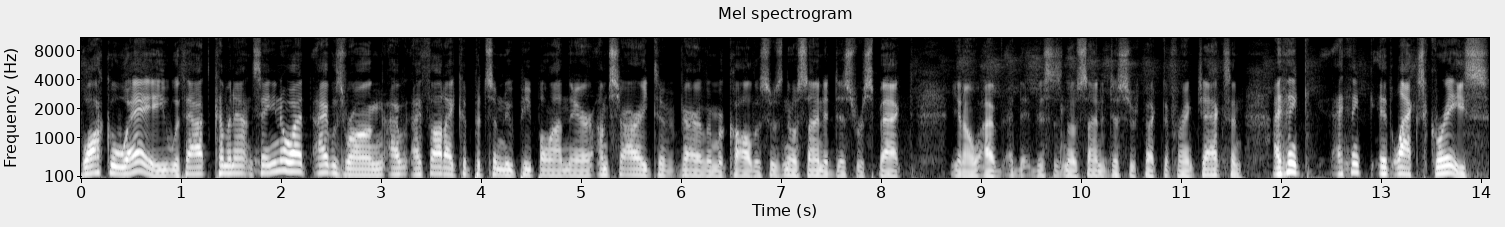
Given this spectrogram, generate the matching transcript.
walk away without coming out and saying, you know what, I was wrong. I, I thought I could put some new people on there. I'm sorry to Valerie McCall. This was no sign of disrespect. You know, I, this is no sign of disrespect to Frank Jackson. I think I think it lacks grace.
